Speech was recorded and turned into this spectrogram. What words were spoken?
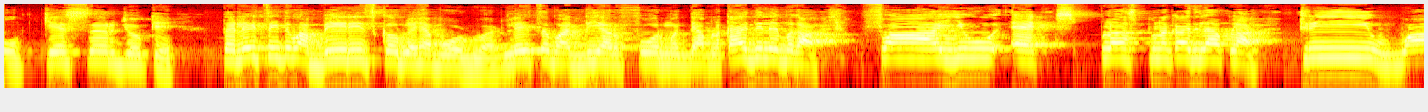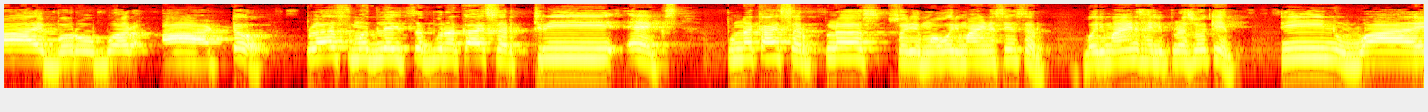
ओके सर जी ओके तर लेचं इथं बघा बेरीज करूया ह्या बोर्डवर लेचं बघा डी आर फोरमध्ये आपलं काय दिलंय बघा? फायू एक्स प्लस पुन्हा काय दिलं आपला? थ्री वाय बरोबर आठ. प्लस मधलं पुन्हा काय सर थ्री एक्स पुन्हा काय सर प्लस सॉरी वरी मायनस आहे सर वरी मायनस आली प्लस ओके तीन वाय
